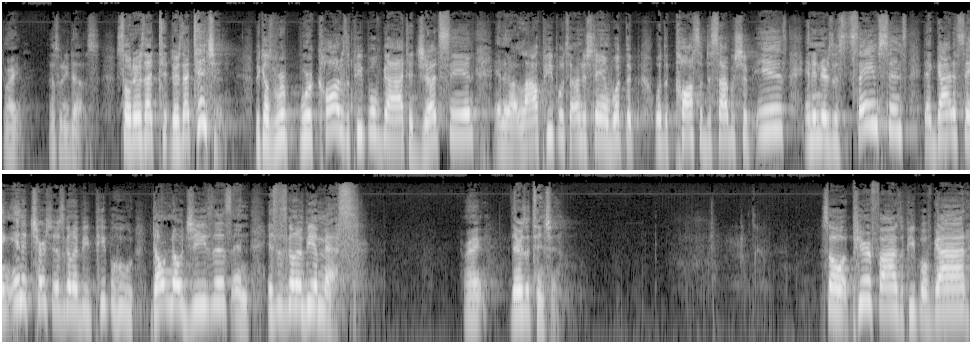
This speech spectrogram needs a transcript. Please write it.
Right? That's what he does. So there's that, t- there's that tension. Because we're, we're called as a people of God to judge sin and allow people to understand what the, what the cost of discipleship is. And then there's the same sense that God is saying in the church there's going to be people who don't know Jesus and this is going to be a mess. Right? There's a tension. So it purifies the people of God.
